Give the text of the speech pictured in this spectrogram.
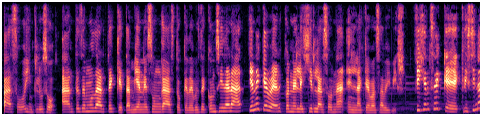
paso, incluso antes de mudarte, que también es un gasto que debes de considerar, tiene que ver con elegir la zona en la que vas a vivir. Fíjense que Cristina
